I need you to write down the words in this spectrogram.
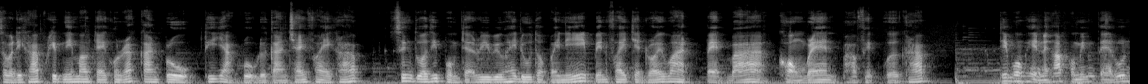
สวัสดีครับ คลิปนี้มาเอาใจคนรักการปลูกที่อยากปลูกโดยการใช้ไฟครับ ซึ่งตัวที่ผมจะรีวิวให้ดูต่อไปนี้เป็นไฟ 700 วัตต์ 8 บาร์ของแบรนด์ Perfect Work ครับ ที่ผมเห็นนะครับเขามีตั้งแต่รุ่น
